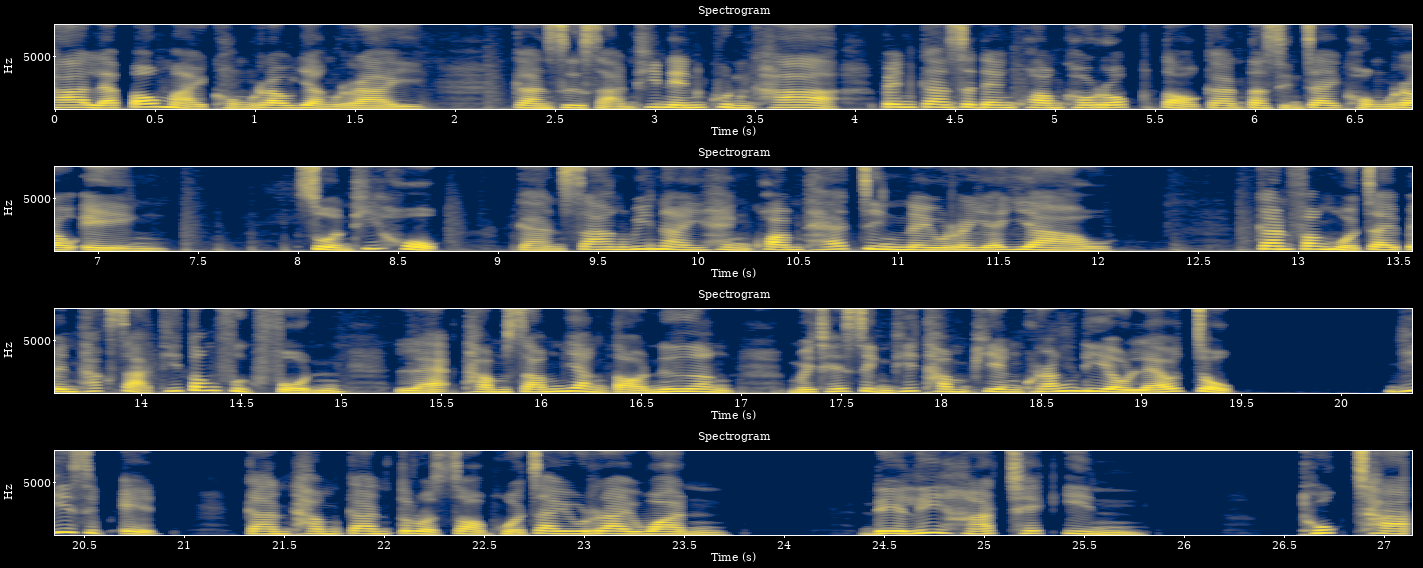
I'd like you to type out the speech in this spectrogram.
ค่าและเป้าหมายของเราอย่างไร การสื่อสารที่เน้นคุณค่า เป็นการแสดงความเคารพต่อการตัดสินใจของเราเอง ส่วนที่ 6 การสร้างวินัยแห่งความแท้จริงในระยะยาว การฟังหัวใจเป็นทักษะที่ต้องฝึกฝน และทำซ้ำอย่างต่อเนื่อง ไม่ใช่สิ่งที่ทำเพียงครั้งเดียวแล้วจบ 21. การทำการตรวจสอบหัวใจรายวัน Daily Heart Check-in ทุกเช้า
